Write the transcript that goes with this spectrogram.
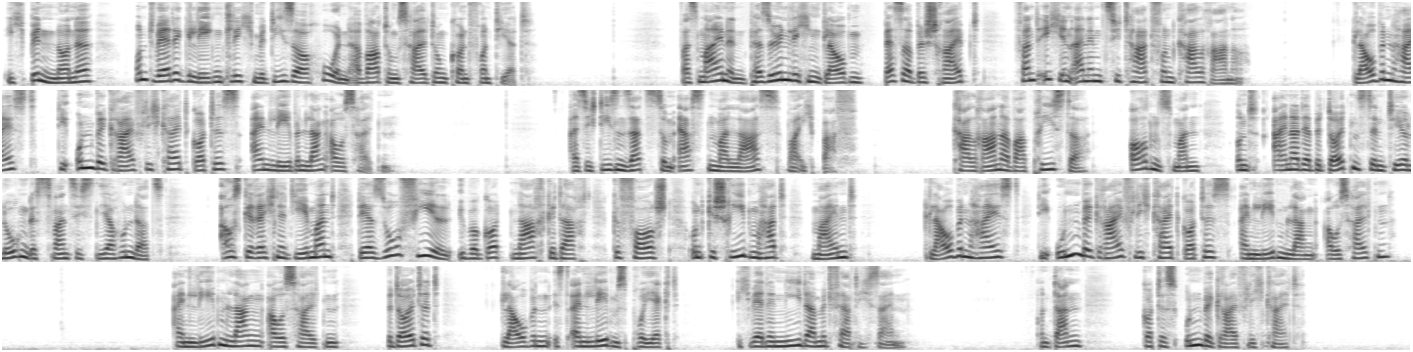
Ich bin Nonne und werde gelegentlich mit dieser hohen Erwartungshaltung konfrontiert. Was meinen persönlichen Glauben besser beschreibt, fand ich in einem Zitat von Karl Rahner. Glauben heißt, die Unbegreiflichkeit Gottes ein Leben lang aushalten. Als ich diesen Satz zum ersten Mal las, war ich baff. Karl Rahner war Priester, Ordensmann und einer der bedeutendsten Theologen des 20. Jahrhunderts. Ausgerechnet jemand, der so viel über Gott nachgedacht, geforscht und geschrieben hat, meint, Glauben heißt, die Unbegreiflichkeit Gottes ein Leben lang aushalten? Ein Leben lang aushalten bedeutet, Glauben ist ein Lebensprojekt. Ich werde nie damit fertig sein. Und dann Gottes Unbegreiflichkeit.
